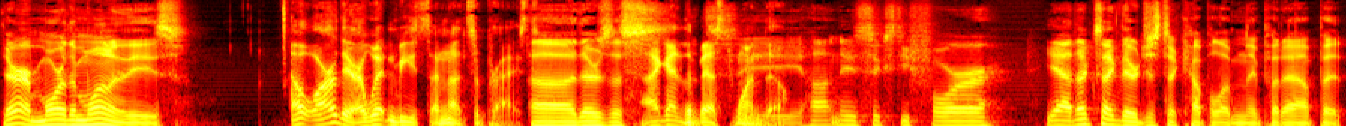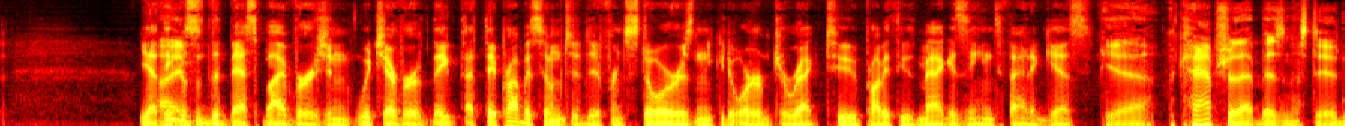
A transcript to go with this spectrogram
there are more than one of these. Oh, are there? I wouldn't be. I'm not surprised. Uh, there's a. I got the best one, though. Hot News 64. Yeah, it looks like there are just a couple of them they put out, but yeah, I think I'm- this is the Best Buy version. Whichever they they probably send them to different stores, and you could order them direct too, probably through magazines. If I had to guess. yeah, capture that business, dude.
